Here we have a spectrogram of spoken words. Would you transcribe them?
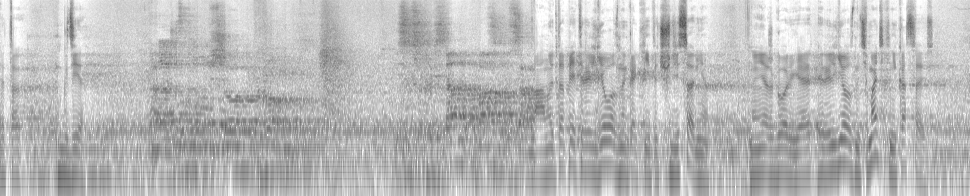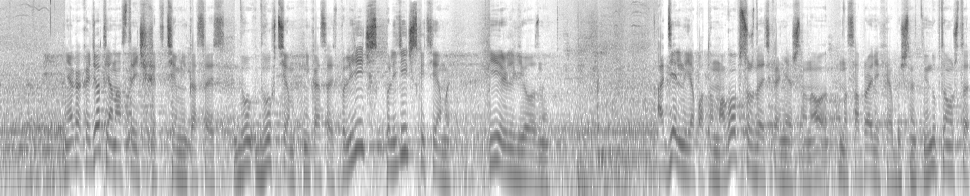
Это где? Что гром А, ну это опять религиозные какие-то чудеса. Нет. Ну я же говорю, я религиозной тематики не касаюсь. У меня как идет, я на встречах этой темы не касаюсь. Двух, двух тем не касаюсь. Политической, политической темы и религиозной. Отдельно я потом могу обсуждать, конечно, но на собраниях я обычно это не иду, потому что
